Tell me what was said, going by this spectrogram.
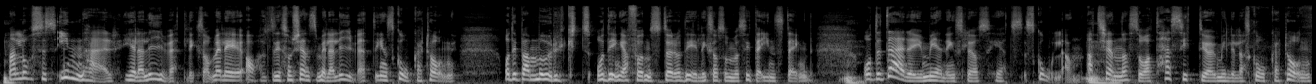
Man låses in här hela livet, liksom. eller ja, det som känns som hela livet, i en skokartong. Och det är bara mörkt och det är inga fönster och det är liksom som att sitta instängd. Mm. Och det där är ju meningslöshetsskolan. Att mm. känna så att här sitter jag i min lilla skokartong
